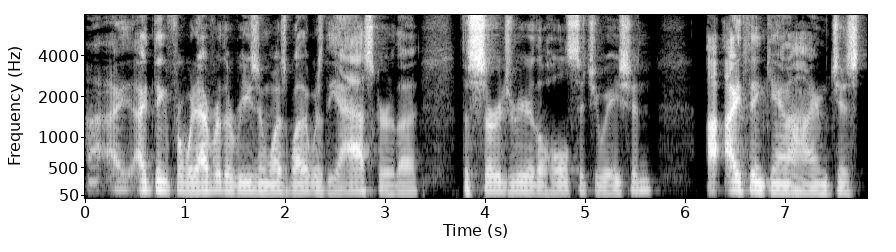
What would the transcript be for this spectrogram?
I, I think for whatever the reason was, whether it was the ask or the the surgery or the whole situation, I, I think Anaheim just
